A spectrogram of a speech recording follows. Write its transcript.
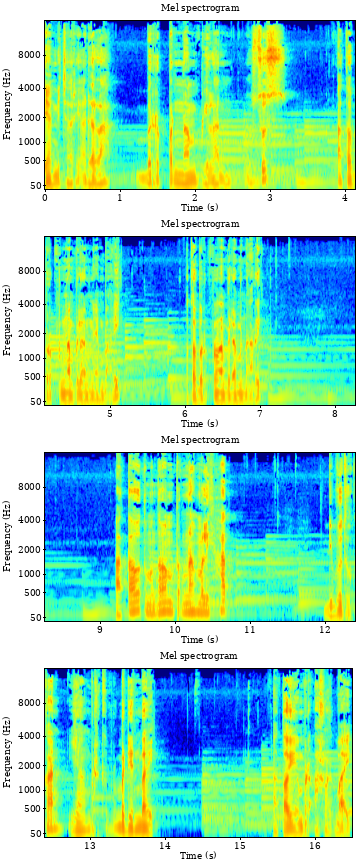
yang dicari adalah berpenampilan khusus atau berpenampilan yang baik atau berpenampilan menarik? Atau teman-teman pernah melihat dibutuhkan yang berkepribadian baik atau yang berakhlak baik?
